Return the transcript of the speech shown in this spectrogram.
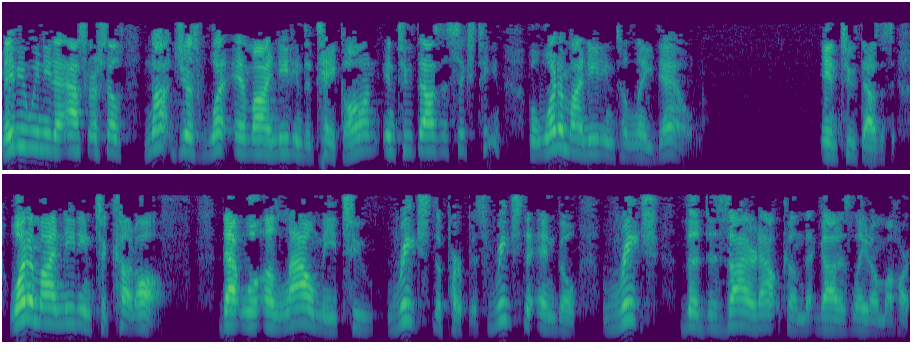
Maybe we need to ask ourselves not just what am I needing to take on in 2016, but what am I needing to lay down in 2006? What am I needing to cut off that will allow me to reach the purpose, reach the end goal, reach the desired outcome that God has laid on my heart?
